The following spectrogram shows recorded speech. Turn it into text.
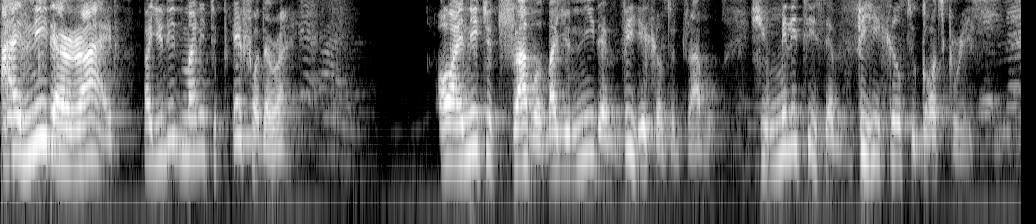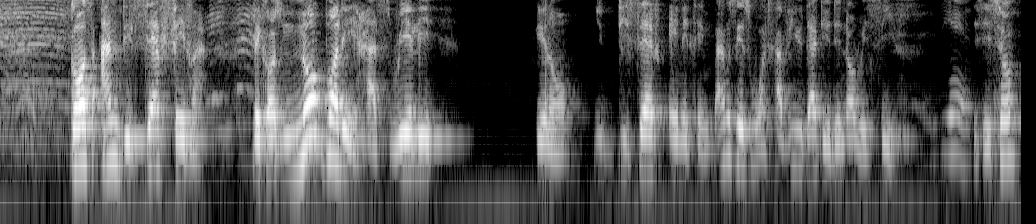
I need a ride, but you need money to pay for the ride. Or I need to travel, but you need a vehicle to travel. Humility is a vehicle to God's grace, God's undeserved favor. Because nobody has really, you know, you deserve anything. Bible says, What have you that you did not receive? Yes. You see, so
